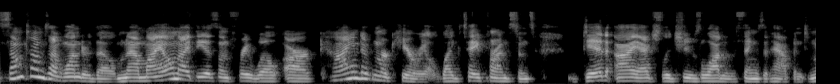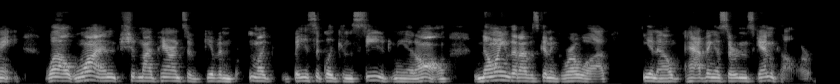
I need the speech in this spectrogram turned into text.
sometimes i wonder though now my own ideas on free will are kind of mercurial. Like say for instance did i actually choose a lot of the things that happened to me? Well one should my parents have given like basically conceived me at all knowing that i was going to grow up you know having a certain skin color?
